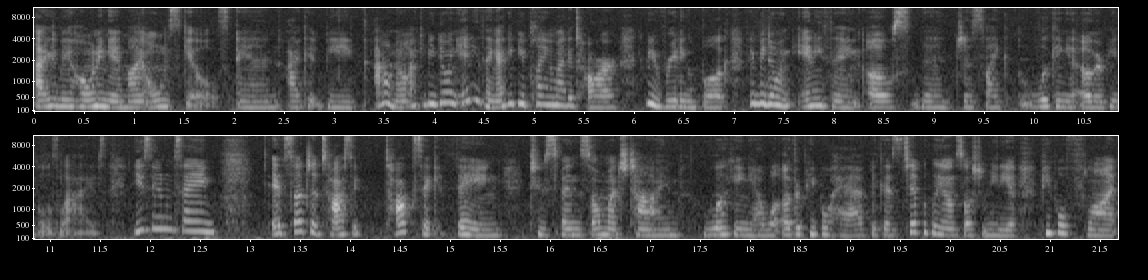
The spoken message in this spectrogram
I could be honing in my own skills and I could be, I don't know, I could be doing anything. I could be playing my guitar, I could be reading a book, I could be doing anything else than just like looking at other people's lives. You see what I'm saying? It's such a toxic toxic thing to spend so much time looking at what other people have because typically on social media people flaunt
